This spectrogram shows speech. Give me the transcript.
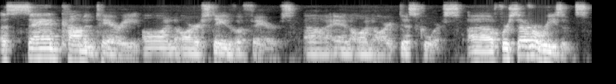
a sad commentary on our state of affairs uh, and on our discourse uh, for several reasons.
